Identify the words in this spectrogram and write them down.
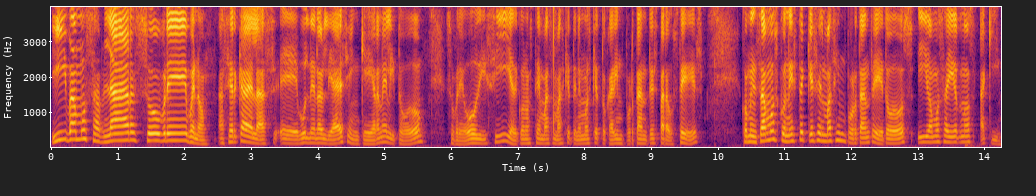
y vamos a hablar sobre, bueno, acerca de las eh, vulnerabilidades en kernel y todo, sobre Odyssey y algunos temas más que tenemos que tocar importantes para ustedes. Comenzamos con este que es el más importante de todos y vamos a irnos aquí.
